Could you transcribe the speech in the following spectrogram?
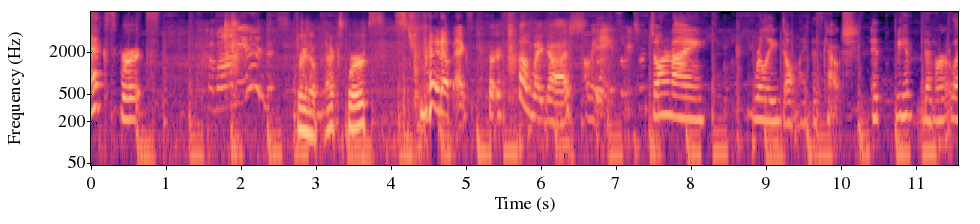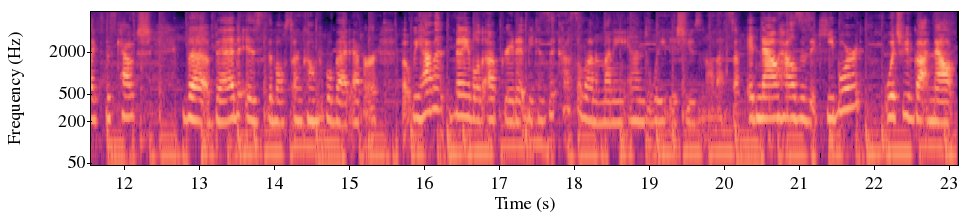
experts. Come on in. Straight up experts. Straight up experts. Oh my gosh. Okay, so we turned. John and I really don't like this couch. It we have never liked this couch. The bed is the most uncomfortable bed ever, but we haven't been able to upgrade it because it costs a lot of money and weight issues and all that stuff. It now houses a keyboard, which we've gotten out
